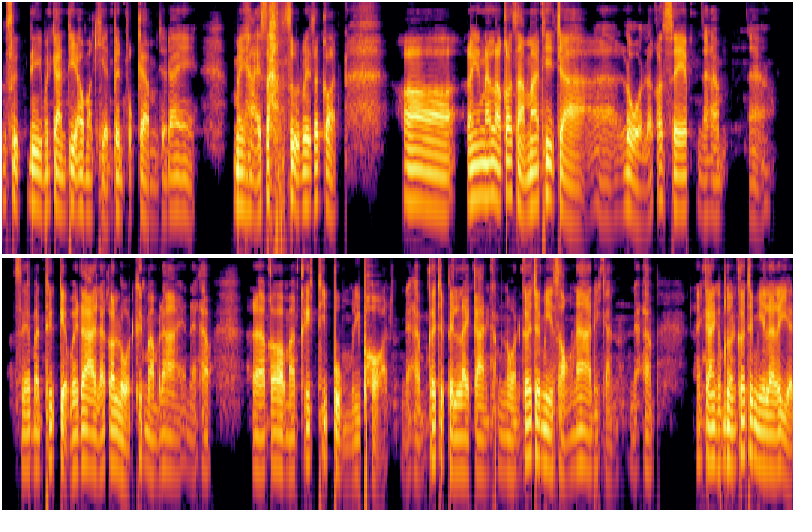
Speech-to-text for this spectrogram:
รู้สึกดีเหมือนกันที่เอามาเขียนเป็นโปรแกรมจะได้ไม่หายสาบสูญไปซะก่อน หลังจากนั้นเราก็สามารถที่จะโหลดแล้วก็เซฟนะครับเซฟบันทึกเก็บไว้ได้แล้วก็โหลดขึ้นมาได้นะครับ แล้วก็มาคลิกที่ปุ่ม Report นะครับ ก็จะเป็นรายการคำนวณก็จะมี 2 หน้าด้วยกันนะครับรายการคำนวณก็จะมีรายละเอียด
